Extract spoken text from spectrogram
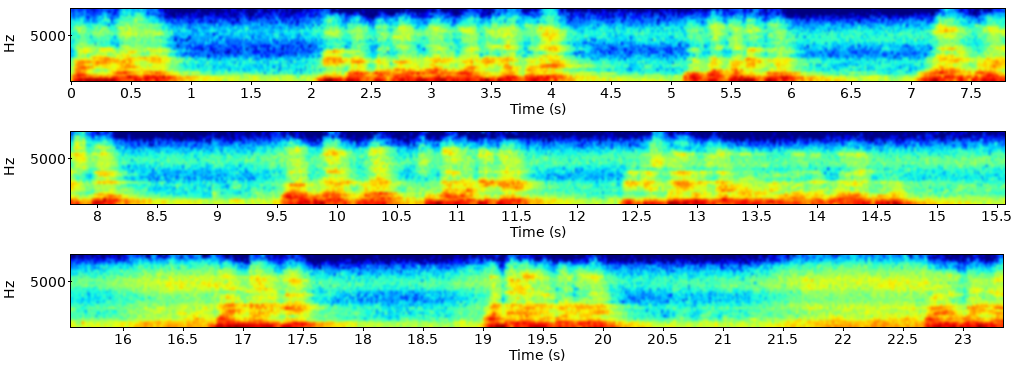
కానీ ఈరోజు మీకు ఒక పక్క రుణాలు మాఫీ చేస్తేనే ఒక పక్క మీకు రుణాలు కూడా ఇస్తూ ఆ రుణాలు కూడా సున్నా వడ్డీకే మీకు ఇస్తూ ఈరోజు జగనన్న మిమ్మల్ని అందరూ కూడా ఆదుకున్నాడు మహిళలకి అండగా నిలబడ్డాడు ఆయన. ఆయన మహిళా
